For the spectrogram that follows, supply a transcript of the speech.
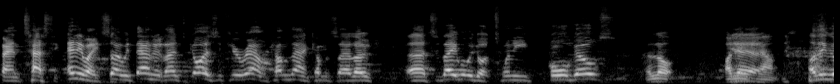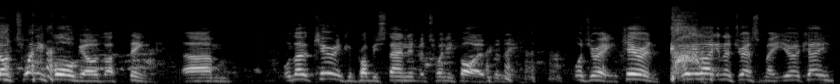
fantastic. Anyway, so we're down at Lounge. Guys, if you're around, come down, come and say hello. Uh, today, what we got? 24 girls. a lot. I Yeah. didn't count. I think we got 24 girls. I think. Um, although Kieran could probably stand in for 25, couldn't he? What do you reckon, Kieran? What do you like in a dress, mate? You okay?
